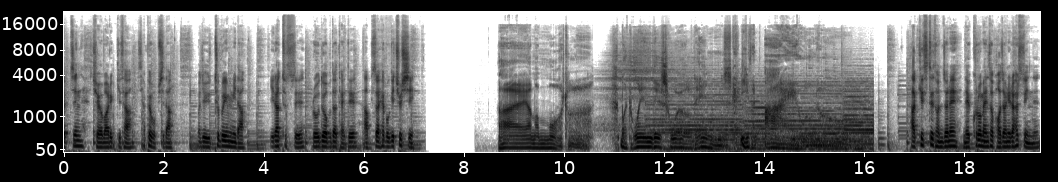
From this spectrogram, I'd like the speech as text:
앱진 죄어버립 기사 살펴봅시다. 먼저 유튜브입니다. 이라투스 로드 오브 더 데드 앞서 해보기 출시 I am a mortal, but when this world ends, even I will know. 다키스트 던전의 네크로맨서 버전이라 할 수 있는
